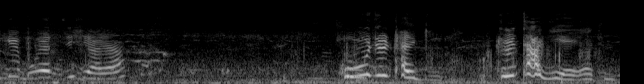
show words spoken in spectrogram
어, 이게 뭐였지, 시아야? 고무줄 타기. 줄타기예요, 줄타기.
